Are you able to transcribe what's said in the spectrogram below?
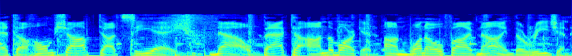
at thehomeshop.ca. Now, back to On the Market on 1059 The Region.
